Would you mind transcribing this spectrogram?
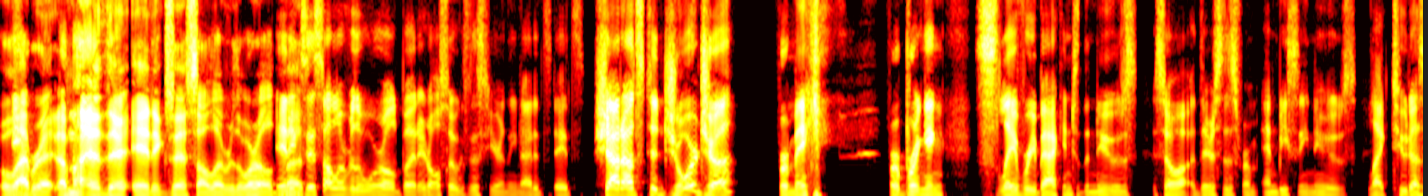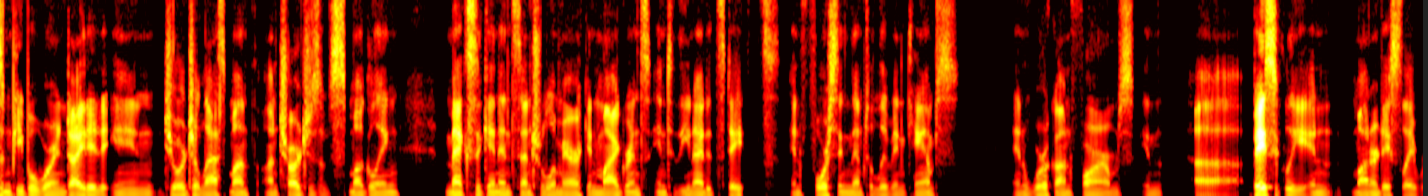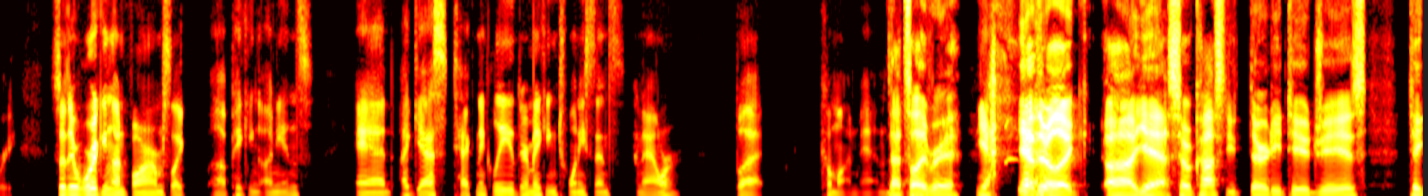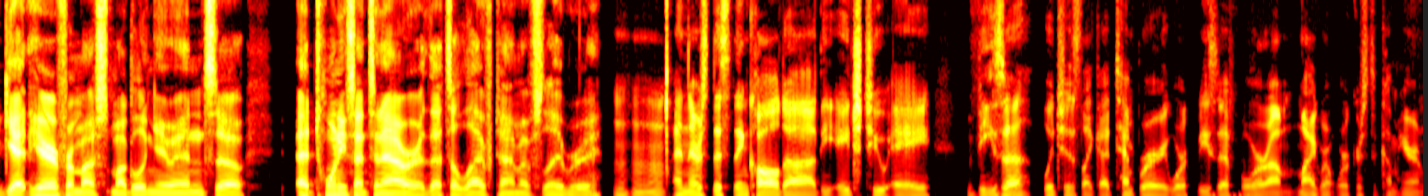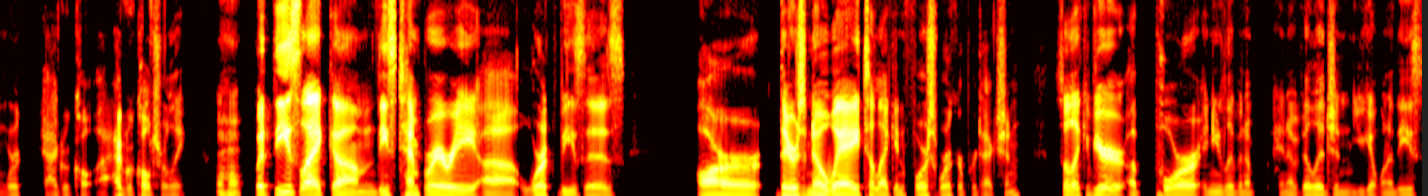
Elaborate. I'm not, there, it exists all over the world. It but exists all over the world, but it also exists here in the United States. Shout outs to Georgia for making for bringing slavery back into the news. So uh, there's this from NBC News. Like two dozen people were indicted in Georgia last month on charges of smuggling Mexican and Central American migrants into the United States and forcing them to live in camps and work on farms in uh, basically in modern day slavery. So they're working on farms like uh, picking onions and I guess technically they're making 20 cents an hour, but come on, man. that's slavery. Yeah. Yeah, they're like, uh, yeah. So it cost you 32 G's to get here from us smuggling you in. So at 20 cents an hour, that's a lifetime of slavery. Mm-hmm. And there's this thing called uh, the H2A visa, which is like a temporary work visa for um, migrant workers to come here and work agricul- agriculturally. Mhm. But these like um, these temporary uh, work visas are there's no way to like enforce worker protection. So like if you're a poor and you live in a in a village and you get one of these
